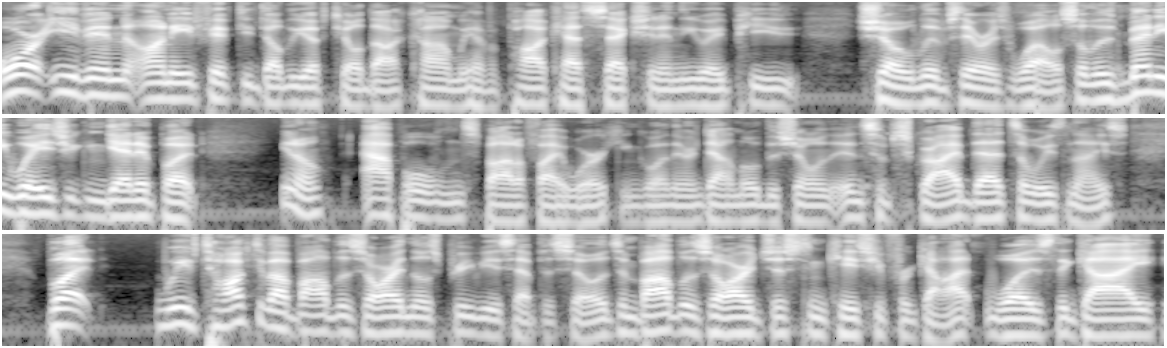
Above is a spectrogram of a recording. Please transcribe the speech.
or even on 850wftl.com. We have a podcast section, and the UAP show lives there as well. So there's many ways you can get it, but you know, Apple and Spotify work. You can go in there and download the show and, and subscribe. That's always nice. But we've talked about Bob Lazar in those previous episodes, and Bob Lazar, just in case you forgot, was the guy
